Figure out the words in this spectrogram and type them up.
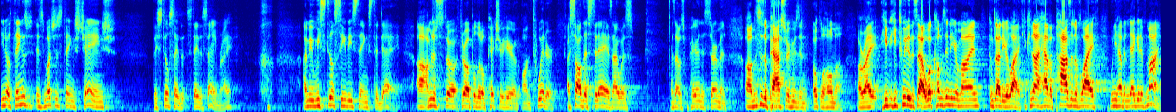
you know, things, as much as things change, they still say that stay the same, right? I mean, we still see these things today. Uh, I'm just throw, throw up a little picture here on Twitter. I saw this today as I was as I was preparing this sermon. Um, this is a pastor who's in Oklahoma. All right, he, he tweeted this out. What comes into your mind comes out of your life. You cannot have a positive life when you have a negative mind.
